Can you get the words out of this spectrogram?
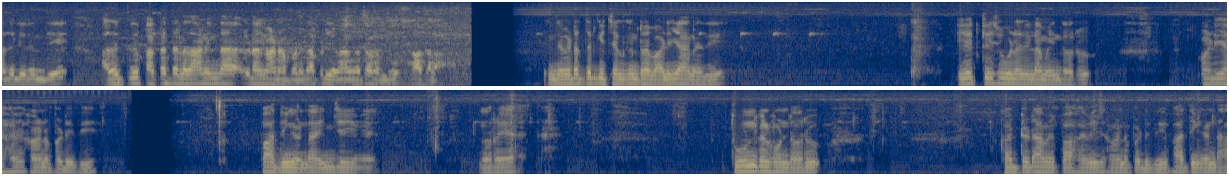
அதிலிருந்து அதுக்கு பக்கத்தில் தான் இந்த இடம் காணப்படுது. அப்படியே வாங்க தொடர்ந்து பார்க்கலாம். இந்த இடத்திற்கு செல்கின்ற வழியானது இயற்கை சூழலில் அமைந்த ஒரு வழியாகவே காணப்படுது. பார்த்தீங்கன்னா இங்கேயுமே நிறைய தூண்கள் கொண்ட ஒரு கட்டிட அமைப்பாகவே இது காணப்படுது. பார்த்தீங்கன்னா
